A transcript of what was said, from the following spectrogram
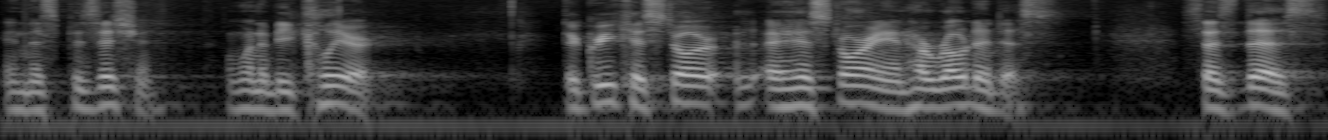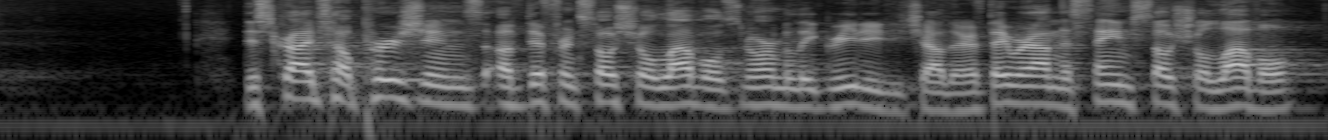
in this position. I want to be clear. The Greek histor- historian Herodotus says this describes how Persians of different social levels normally greeted each other. If they were on the same social level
